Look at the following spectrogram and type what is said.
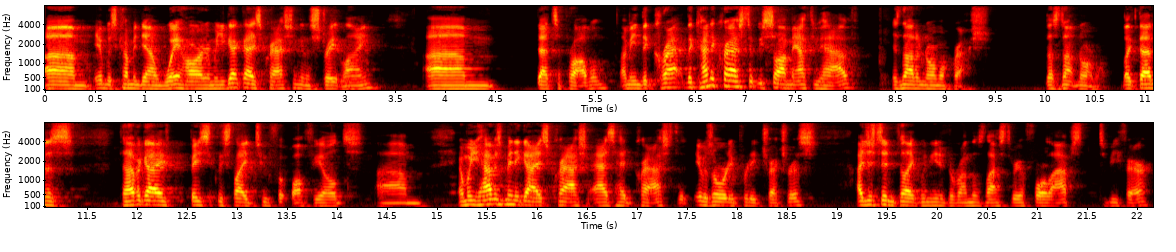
Um, it was coming down way hard and when you got guys crashing in a straight line um, that's a problem. I mean the cra- the kind of crash that we saw matthew have is not a normal crash that's not normal. Like that is to have a guy basically slide two football fields. Um, and when you have as many guys crash as had crashed, it was already pretty treacherous. I just didn't feel like we needed to run those last three or four laps. To be fair,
